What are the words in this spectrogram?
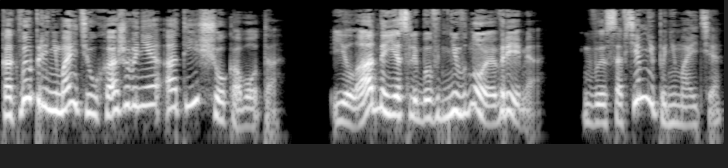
как вы принимаете ухаживание от еще кого-то. И ладно, если бы в дневное время. Вы совсем не понимаете?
